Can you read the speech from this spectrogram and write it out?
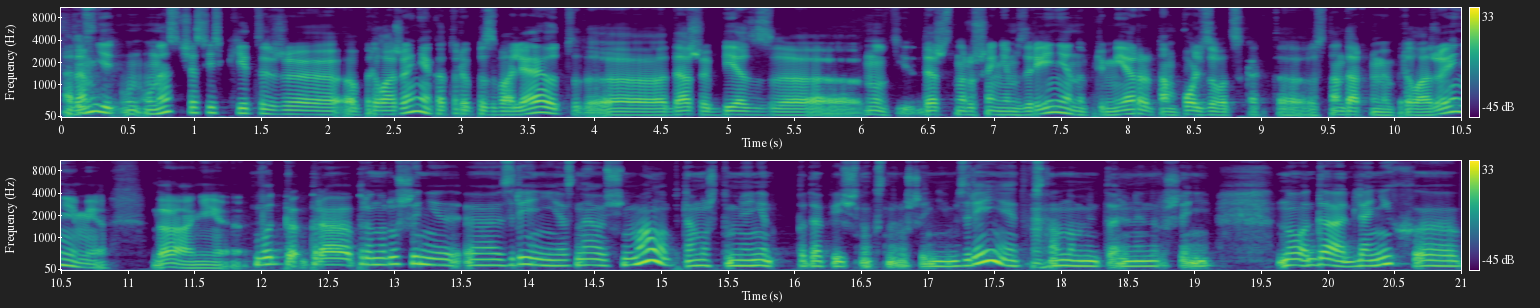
А там есть, у нас сейчас есть какие-то же э, приложения, которые позволяют э, даже без, э, ну, даже с нарушением зрения, например, там пользоваться как-то стандартными приложениями, да, они... Вот про, про, про нарушение э, зрения я знаю очень мало, потому что у меня нет подопечных с нарушением зрения, это в основном ментальные нарушения. Но да, для них э,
